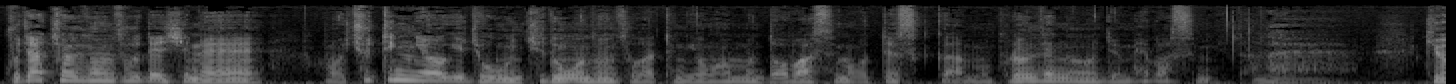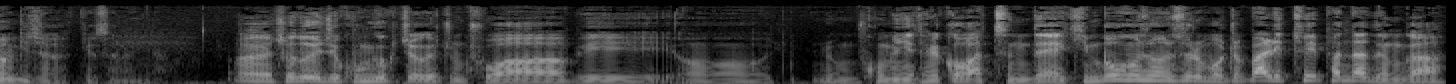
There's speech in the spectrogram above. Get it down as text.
구자철 선수 대신에 어, 슈팅력이 좋은 지동원 선수 같은 경우 한번 넣어봤으면 어땠을까 뭐 그런 생각을 좀 해봤습니다. 네. 김원 기자께서는요. 네, 저도 이제 공격적인 좀 조합이 어, 좀 고민이 될 것 같은데 김보균 선수를 뭐 좀 빨리 투입한다든가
